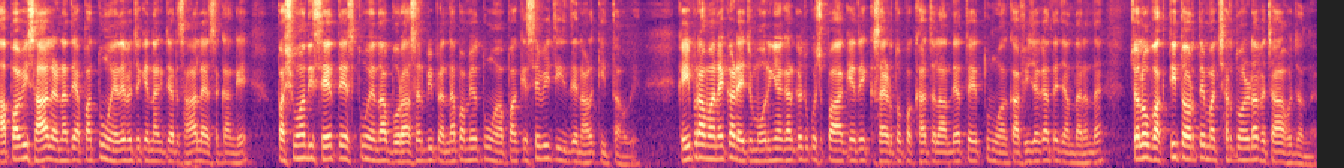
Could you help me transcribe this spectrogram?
ਆਪਾਂ ਵੀ ਸਾਹ ਲੈਣਾ ਤੇ ਆਪਾਂ ਧੂਏ ਦੇ ਵਿੱਚ ਕਿੰਨਾ ਕੁ ਚਿਰ ਸਾਹ ਲੈ ਸਕਾਂਗੇ। ਪਸ਼ੂਆਂ ਦੀ ਸਿਹਤ ਤੇ ਇਸ ਧੂਏ ਦਾ ਬੁਰਾ ਅਸਰ ਵੀ ਪੈਂਦਾ, ਭਾਵੇਂ ਉਹ ਧੂਆਂ ਆਪਾਂ ਕਿਸੇ ਵੀ ਚੀਜ਼ ਦੇ ਨਾਲ ਕੀਤਾ ਹੋਵੇ। ਕਈ ਭਰਾਵਾਂ ਨੇ ਘੜੇ 'ਚ ਮੋਰੀਆਂ ਕਰਕੇ ਉਹ 'ਚ ਕੁਝ ਪਾ ਕੇ ਤੇ ਇੱਕ ਸਾਈਡ ਤੋਂ ਪੱਖਾ ਚਲਾਉਂਦੇ ਆ ਤੇ ਧੂਆਂ ਕਾਫੀ ਜਗ੍ਹਾ ਤੇ ਜਾਂਦਾ ਰਹਿੰਦਾ ਚਲੋ, ਵਕਤੀ ਤੌਰ ਤੇ ਮੱਛਰ ਤੋਂ ਜਿਹੜਾ ਬਚਾਅ ਹੋ ਜਾਂਦਾ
